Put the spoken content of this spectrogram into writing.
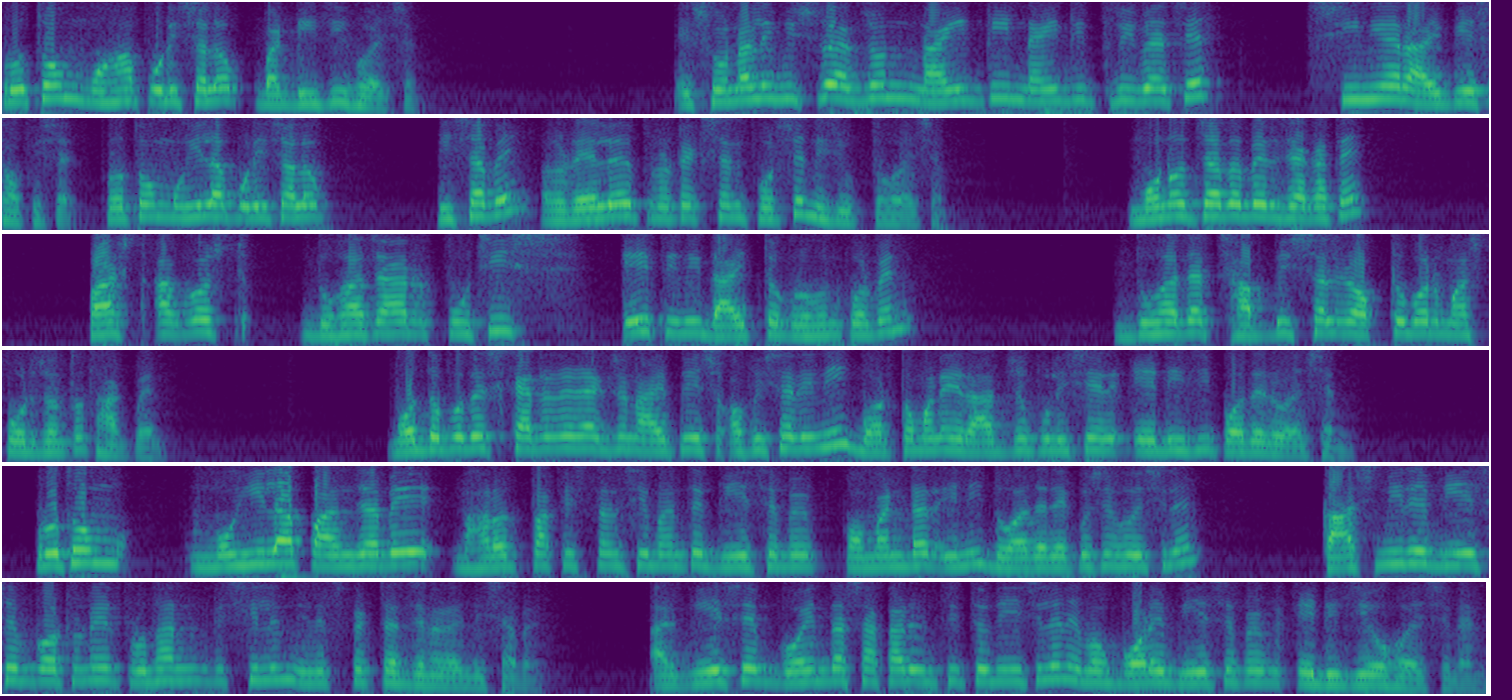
প্রথম মহাপরিচালক বা ডিজি হয়েছেন। এই সোনালী মিশ্র একজন নাইনটিন নাইনটি থ্রি ব্যাচের সিনিয়র আইপিএস অফিসার প্রথম মহিলা পরিচালক হিসাবে রেলওয়ে প্রোটেকশন ফোর্সে নিযুক্ত হয়েছেন। মনোজ যাদবের জায়গাতে ফার্স্ট আগস্ট দু হাজার পঁচিশ এ তিনি দায়িত্ব গ্রহণ করবেন। দু হাজার ছাব্বিশ সালের অক্টোবর মাস পর্যন্ত থাকবেন। মধ্যপ্রদেশ ক্যাডারের একজন আইপিএস অফিসার ইনি, বর্তমানে রাজ্য পুলিশের এডিজি পদে রয়েছেন। প্রথম মহিলা পাঞ্জাবে ভারত পাকিস্তান সীমান্তে বিএসএফ কমান্ডার ইনি দু হাজার একুশে হয়েছিলেন। কাশ্মীরে বিএসএফ গঠনের প্রধান ছিলেন ইন্সপেক্টর জেনারেল হিসাবে। আর বিএসএফ গোয়েন্দা শাখার নেতৃত্ব দিয়েছিলেন এবং পরে বিএসএফ এর এডিজিও হয়েছিলেন।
